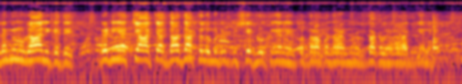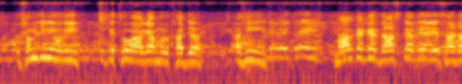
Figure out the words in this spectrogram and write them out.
ਲੰਘਣ ਨੂੰ ਰਾਹ ਨਹੀਂ ਕਿਤੇ। ਗੱਡੀਆਂ ਚਾਰ ਚਾਰ 10 10 ਕਿਲੋਮੀਟਰ ਪਿੱਛੇ ਖਲੋਤੀਆਂ ਨੇ 15 15 ਮਿੰਟ ਤੱਕ ਲੈਣ ਲੱਗੀਆਂ ਨੇ। ਸਮਝ ਨਹੀਂ ਆਉਂਦੀ ਕਿ ਕਿੱਥੋਂ ਆ ਗਿਆ ਮੁਲਕ ਅੱਜ। ਅਸੀਂ ਮਾਲਕ ਅੱਗੇ ਅਰਦਾਸ ਕਰਦੇ ਆ ਇਹ ਸਾਡਾ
